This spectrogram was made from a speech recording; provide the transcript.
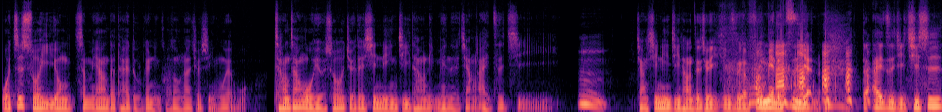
我之所以用什么样的态度跟你沟通，那就是因为我常常我有时候觉得心灵鸡汤里面的讲爱自己，嗯，讲心灵鸡汤这就已经是个负面的字眼了。的爱自己，其实。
